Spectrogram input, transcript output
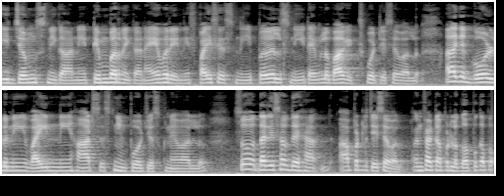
ఈ జెమ్స్ని కానీ టింబర్ని కానీ ఐవరీని స్పైసెస్ని పర్ల్స్ని ఈ టైంలో బాగా ఎక్స్పోర్ట్ చేసేవాళ్ళు. అలాగే గోల్డ్ని వైన్ని హార్సెస్ని ఇంపోర్ట్ చేసుకునేవాళ్ళు. So that is of they హ్యా అప్పట్లో చేసేవాళ్ళు. ఇన్ఫ్యాక్ట్ అప్పట్లో గొప్ప గొప్ప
